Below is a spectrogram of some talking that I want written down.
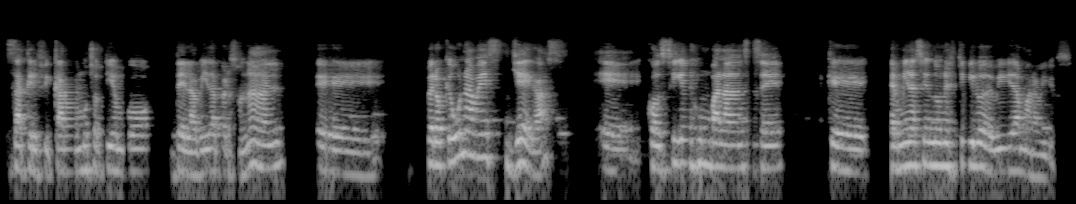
sacrificar mucho tiempo de la vida personal, eh, pero que una vez llegas, consigues un balance que termina siendo un estilo de vida maravilloso.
